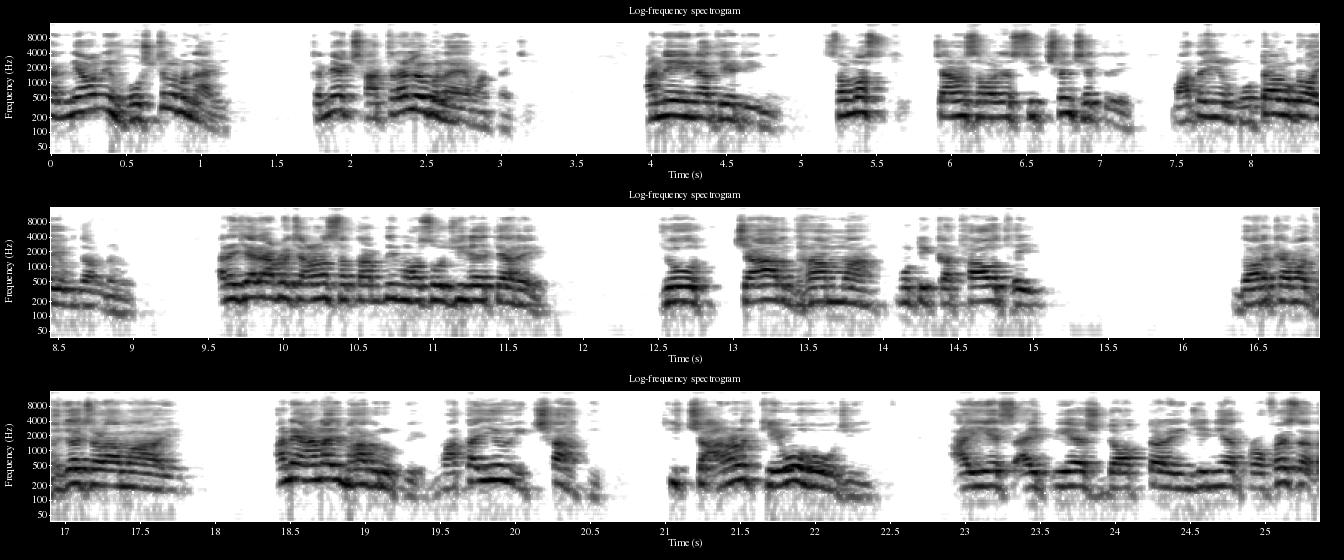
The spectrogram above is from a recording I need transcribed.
કન્યાઓની હોસ્ટેલ બનાવી. કન્યા છાત્રાલયો બનાવ્યા માતાજી. અને એનાથી હટીને સમસ્ત ચારણ સમાજના શિક્ષણ ક્ષેત્રે માતાજીનું મોટા મોટો આ યોગદાન રહ્યું. અને જ્યારે આપણે ચારણ શતાબ્દી મહોત્સવ ઉજવી રહ્યા ત્યારે જો ચાર ધામમાં મોટી કથાઓ થઈ, દ્વારકામાં ધજા ચડાવવામાં આવી અને આના જ ભાગરૂપે માતાજીઓ ઈચ્છા હતી કે ચારણ કેવો હોવો જોઈએ. IAS IPS doctor, engineer, professor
